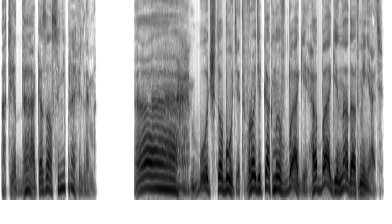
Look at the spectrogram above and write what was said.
Ответ «да» оказался неправильным. А, будь что будет, вроде как мы в баге, а баги надо отменять.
